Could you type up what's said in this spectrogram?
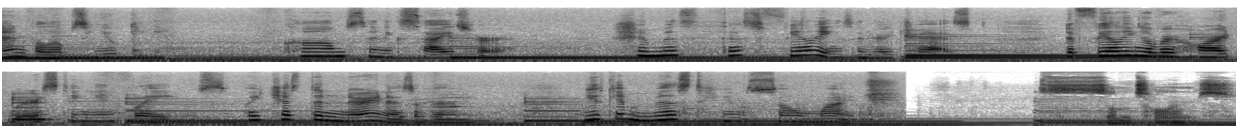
envelops Yuki, calms and excites her. She missed these feelings in her chest, the feeling of her heart bursting in flames by just the nearness of him. Yuki missed him so much. Sometimes.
